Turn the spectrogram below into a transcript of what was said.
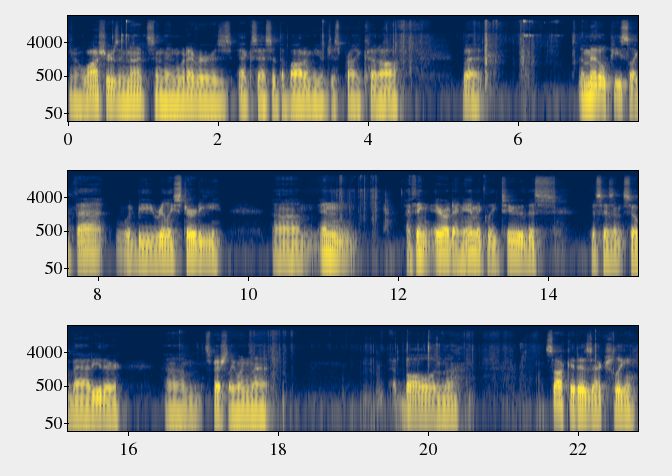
you know, washers and nuts, and then whatever is excess at the bottom, you would just probably cut off. But a metal piece like that would be really sturdy. Um, and I think aerodynamically too, this this isn't so bad either, um, especially when that, that ball in the socket is actually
